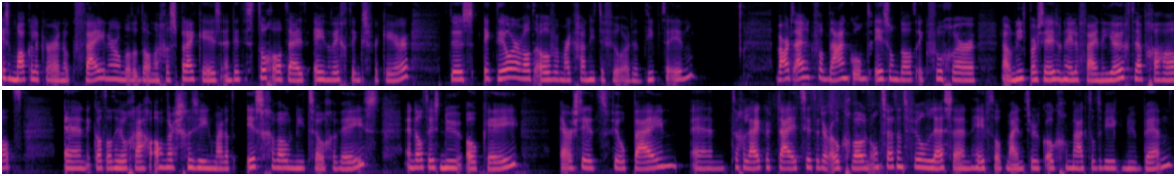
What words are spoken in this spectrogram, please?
is makkelijker en ook fijner, omdat het dan een gesprek is. En dit is toch altijd eenrichtingsverkeer. Dus ik deel er wat over, maar ik ga niet te veel er de diepte in. Waar het eigenlijk vandaan komt, is omdat ik vroeger nou niet per se zo'n hele fijne jeugd heb gehad. En ik had dat heel graag anders gezien, maar dat is gewoon niet zo geweest. En dat is nu oké. Er zit veel pijn en tegelijkertijd zitten er ook gewoon ontzettend veel lessen. En heeft dat mij natuurlijk ook gemaakt tot wie ik nu ben.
